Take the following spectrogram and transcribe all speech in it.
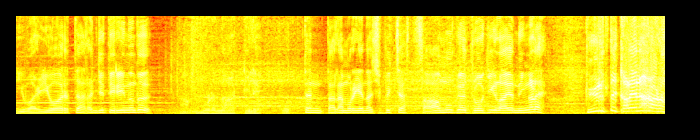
ഈ വഴിയോരത്ത് അലഞ്ഞു തിരിയുന്നത് നമ്മുടെ നാട്ടിലെ പുത്തൻ തലമുറയെ നശിപ്പിച്ച സാമൂഹിക ദ്രോഹികളായ നിങ്ങളെ തീർത്ത് കളയലാണാടാ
